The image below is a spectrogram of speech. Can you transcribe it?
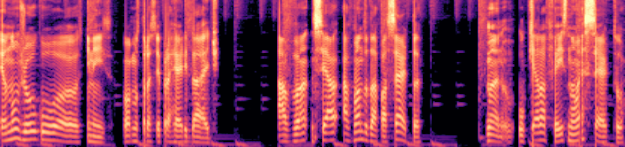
Eu não jogo que nem. Vamos trazer pra realidade. A Van, se a, a Wanda tava certa, mano, o que ela fez não é certo.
